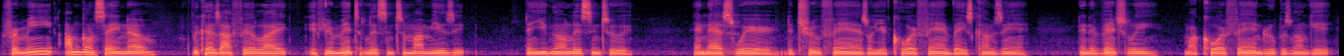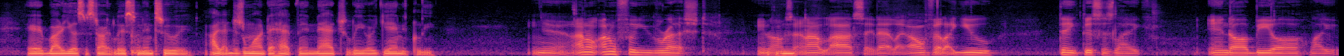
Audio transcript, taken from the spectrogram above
For me, I'm gonna say no because I feel like if you're meant to listen to my music, then you're gonna listen to it, and that's where the true fans or your core fan base comes in. Then eventually, my core fan group is gonna get everybody else to start listening to it. I, I just want it to happen naturally, organically. Yeah, I don't I don't feel you rushed. You know what I'm mm-hmm. saying? I'll, I'll say that. Like I don't feel like you think this is like end all be all. Like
